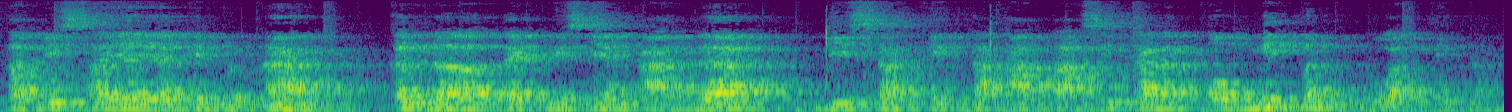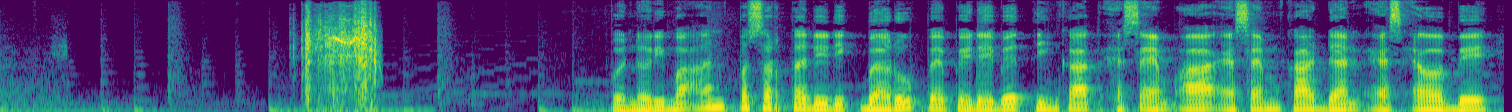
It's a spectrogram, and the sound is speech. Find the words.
tapi saya yakin benar kendala teknis yang ada bisa kita atasi karena komitmen buat kita. Penerimaan peserta didik baru PPDB tingkat SMA, SMK, dan SLB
